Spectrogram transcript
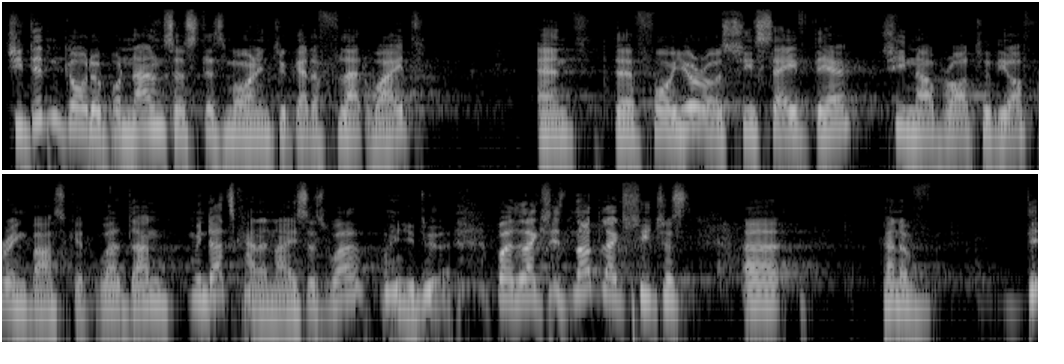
she didn't go to Bonanza's this morning to get a flat white. And the four euros she saved there, she now brought to the offering basket. Well done. I mean, that's kind of nice as well when you do that. But like, it's not like she just uh, kind of di-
